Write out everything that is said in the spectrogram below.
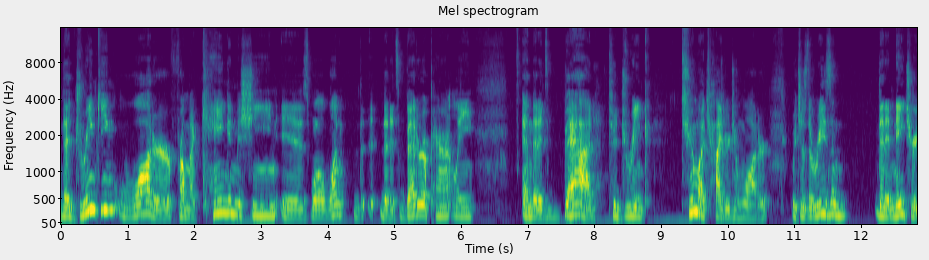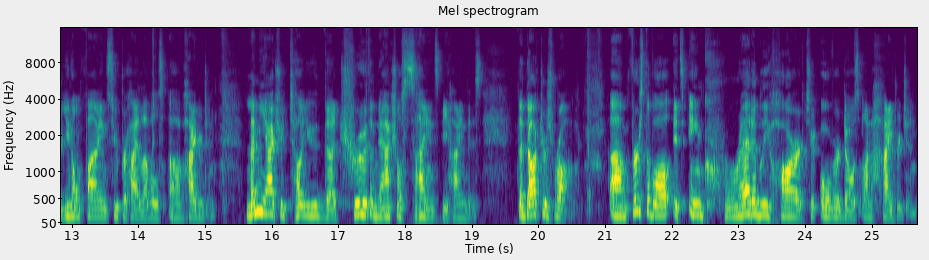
that drinking water from a Kangen machine is, well, one, th that it's better apparently and that it's bad to drink too much hydrogen water, which is the reason that in nature you don't find super high levels of hydrogen. Let me actually tell you the truth and the actual science behind this. The doctor's wrong. Um, first of all, it's incredibly hard to overdose on hydrogen.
